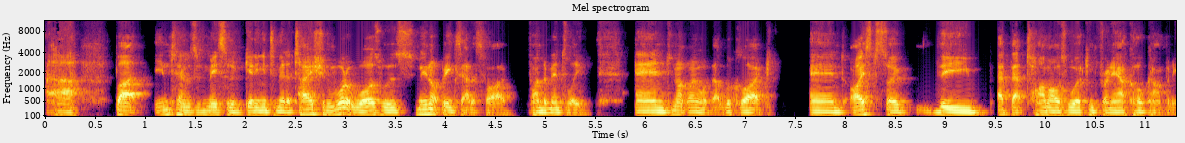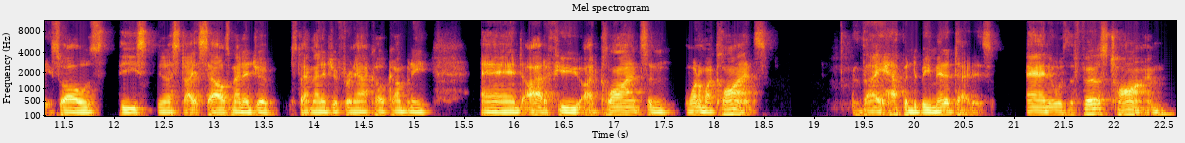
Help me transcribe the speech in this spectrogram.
Uh, but in terms of me sort of getting into meditation, what it was was me not being satisfied fundamentally, and not knowing what that looked like. And I so the at that time I was working for an alcohol company, so I was the you know state sales manager, state manager for an alcohol company, and I had a few I had clients, and one of my clients, they happened to be meditators, and it was the first time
